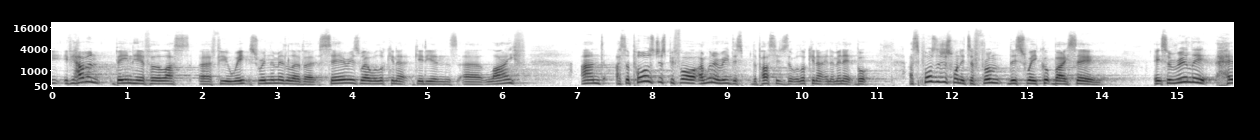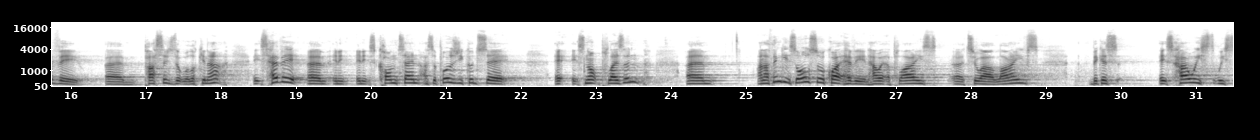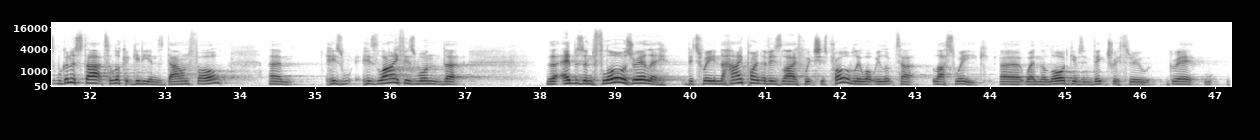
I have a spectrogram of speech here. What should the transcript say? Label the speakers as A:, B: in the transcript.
A: If you haven't been here for the last uh, few weeks, we're in the middle of a series where we're looking at Gideon's uh, life. And I suppose just before, I'm going to read this, the passage that we're looking at in a minute, but I suppose I just wanted to front this week up by saying it's a really heavy um, passage that we're looking at. It's heavy um, in, in, its content. I suppose you could say it, it's not pleasant. Um, and I think it's also quite heavy in how it applies uh, to our lives because it's how we, we, are going to start to look at Gideon's downfall. Um, his, his life is one that, that ebbs and flows, really, between the high point of his life, which is probably what we looked at last week, uh, when the Lord gives him victory through great,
